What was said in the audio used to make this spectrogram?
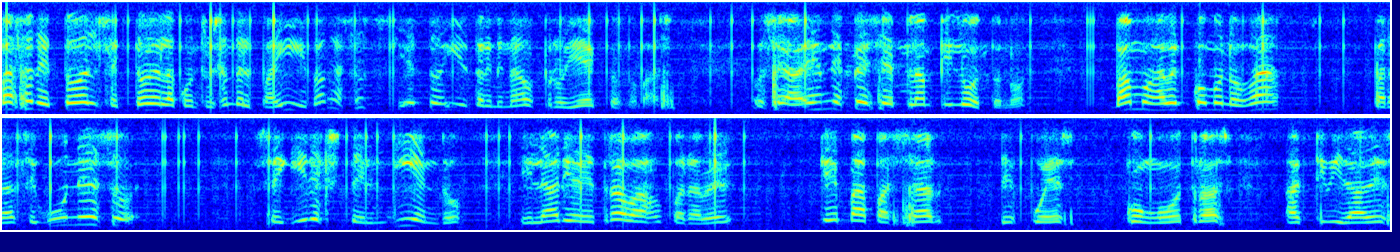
va a ser de todo el sector de la construcción del país, van a ser ciertos y determinados proyectos nomás. O sea, es una especie de plan piloto, ¿no? Vamos a ver cómo nos va para según eso seguir extendiendo el área de trabajo para ver qué va a pasar después con otras actividades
